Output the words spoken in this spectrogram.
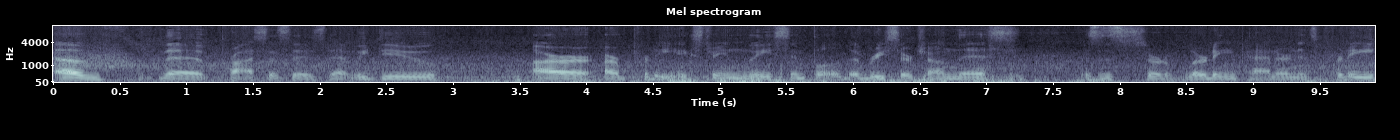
of the processes that we do are are pretty extremely simple. The research on this this is sort of learning pattern. It's pretty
